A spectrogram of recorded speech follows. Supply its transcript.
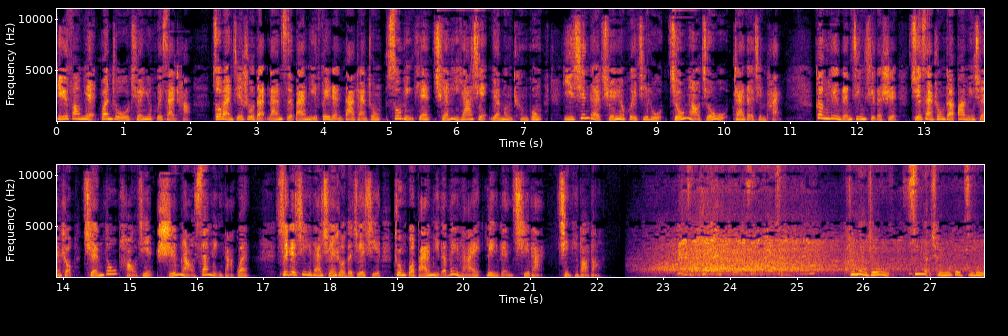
体育方面，关注全运会赛场。昨晚结束的男子百米飞人大战中，苏炳添全力压线，圆梦成功，以新的全运会纪录九秒九五摘得金牌。更令人惊喜的是，决赛中的八名选手全都跑进十秒三零大关。随着新一代选手的崛起，中国百米的未来令人期待。请听报道。九秒九五，新的全运会纪录，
